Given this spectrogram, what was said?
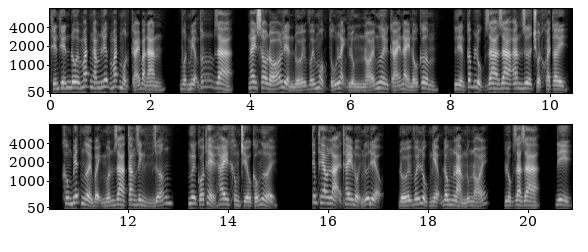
Thiến thiến đôi mắt ngắm liếc mắt một cái bàn ăn, buột miệng thốt ra, ngay sau đó liền đối với một tú lạnh lùng nói ngươi cái này nấu cơm, liền cấp lục ra ra ăn dưa chuột khoai tây, không biết người bệnh muốn gia tăng dinh dưỡng, ngươi có thể hay không chiếu cấu người. Tiếp theo lại thay đổi ngữ điệu, đối với lục niệm đông làm nũng nói, lục ra ra, đi,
